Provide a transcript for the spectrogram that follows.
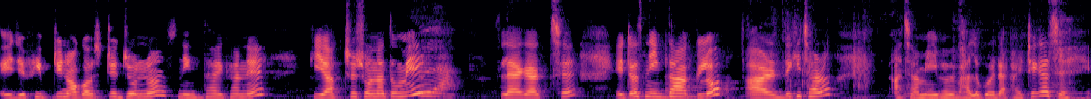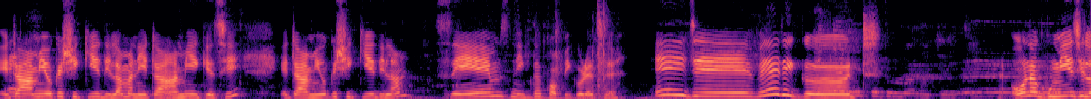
এই যে ফিফটিন অগস্টের জন্য স্নিগ্ধা এখানে কি আঁকছো সোনা তুমি? ফ্ল্যাগ আঁকছে। এটা স্নিগ্ধা আঁকলো। আর দেখি ছাড়ো আচ্ছা আমি এইভাবে ভালো করে দেখাই ঠিক আছে? এটা আমি ওকে শিখিয়ে দিলাম মানে এটা আমি এঁকেছি। এটা আমি ওকে শিখিয়ে দিলাম। সেম স্নিগ্ধা কপি করেছে। এই যে ভেরি গুড ও না ঘুমিয়েছিল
